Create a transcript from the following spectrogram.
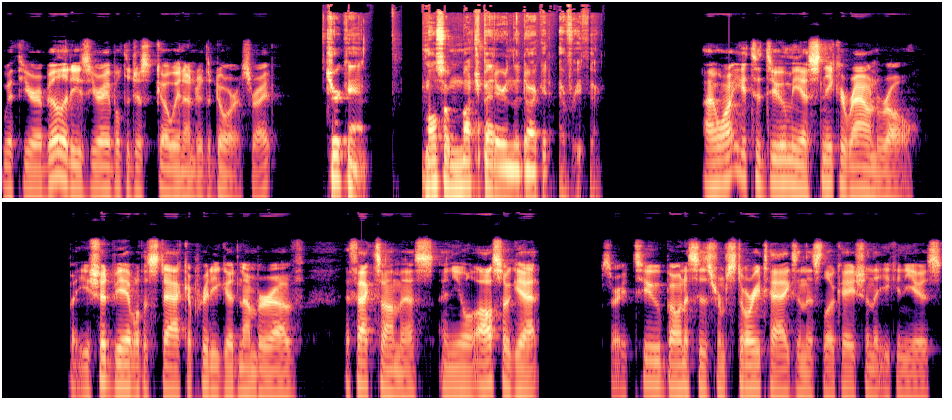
with your abilities, you're able to just go in under the doors, right? Sure can. I'm also much better in the dark at everything. I want you to do me a sneak around roll, but you should be able to stack a pretty good number of effects on this, and you'll also get, sorry, two bonuses from story tags in this location that you can use.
